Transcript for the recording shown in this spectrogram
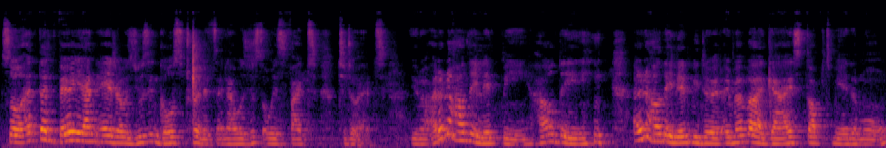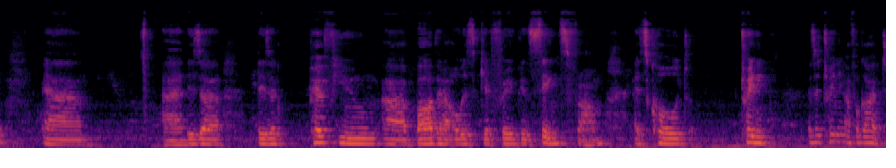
So at that very young age, I was using girls' toilets and I was just always fight to do it. You know, I don't know how they let me, how they, I don't know how they let me do it. I remember a guy stopped me at the mall. Um, uh, there's a, there's a perfume uh, bar that I always get fragrance scents from. It's called 20, is it 20? I forgot.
